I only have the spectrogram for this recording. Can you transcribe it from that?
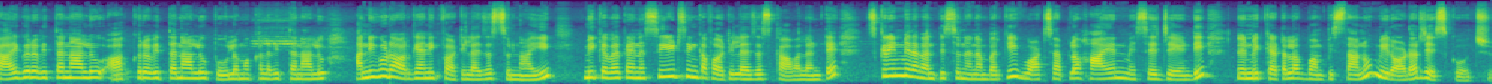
కాయగూర విత్తనాలు, ఆకుకూర విత్తనాలు, పూల మొక్కల విత్తనాలు అన్నీ కూడా ఆర్గానిక్ ఫర్టిలైజర్స్ ఉన్నాయి. మీకు ఎవరికైనా సీడ్స్ ఇంకా ఫర్టిలైజర్స్ కావాలంటే స్క్రీన్ మీద కనిపిస్తున్న నెంబర్‌కి వాట్సాప్‌లో హాయ్ అని మెసేజ్ చేయండి. నేను మీకు కెటలాగ్ పంపిస్తాను. మీరు ఆర్డర్ చేసుకోవచ్చు.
